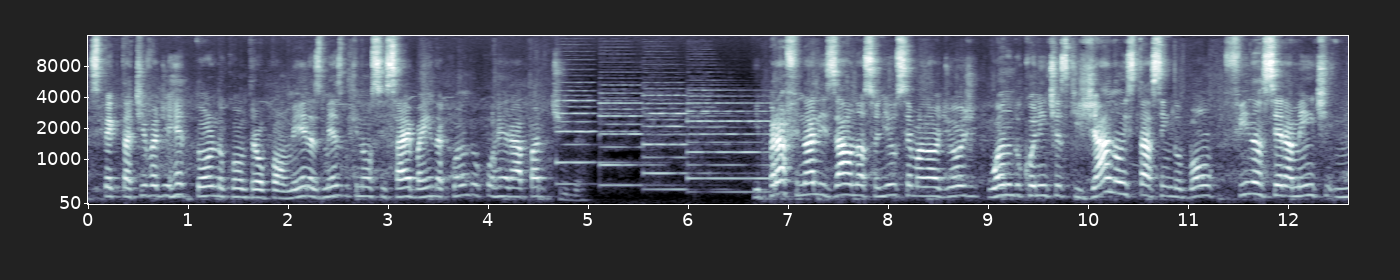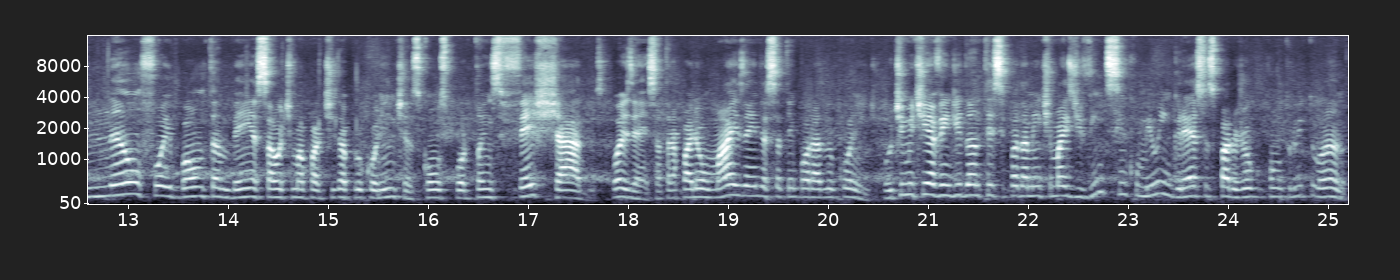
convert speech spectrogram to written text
expectativa de retorno contra o Palmeiras, mesmo que não se saiba ainda quando ocorrerá a partida. E para finalizar o nosso news semanal de hoje, o ano do Corinthians que já não está sendo bom, financeiramente não foi bom também essa última partida para o Corinthians com os portões fechados. Pois é, isso atrapalhou mais ainda essa temporada do Corinthians. O time tinha vendido antecipadamente mais de 25 mil ingressos para o jogo contra o Ituano.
